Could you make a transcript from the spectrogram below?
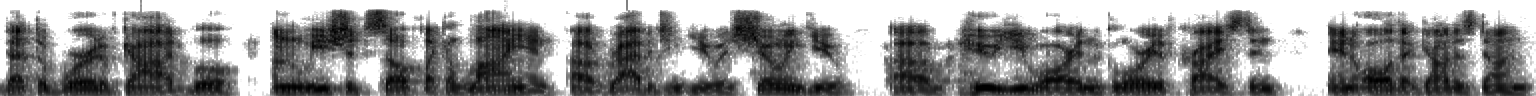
that the word of God will unleash itself like a lion, uh, ravaging you and showing you um, who you are in the glory of Christ and and all that God has done.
